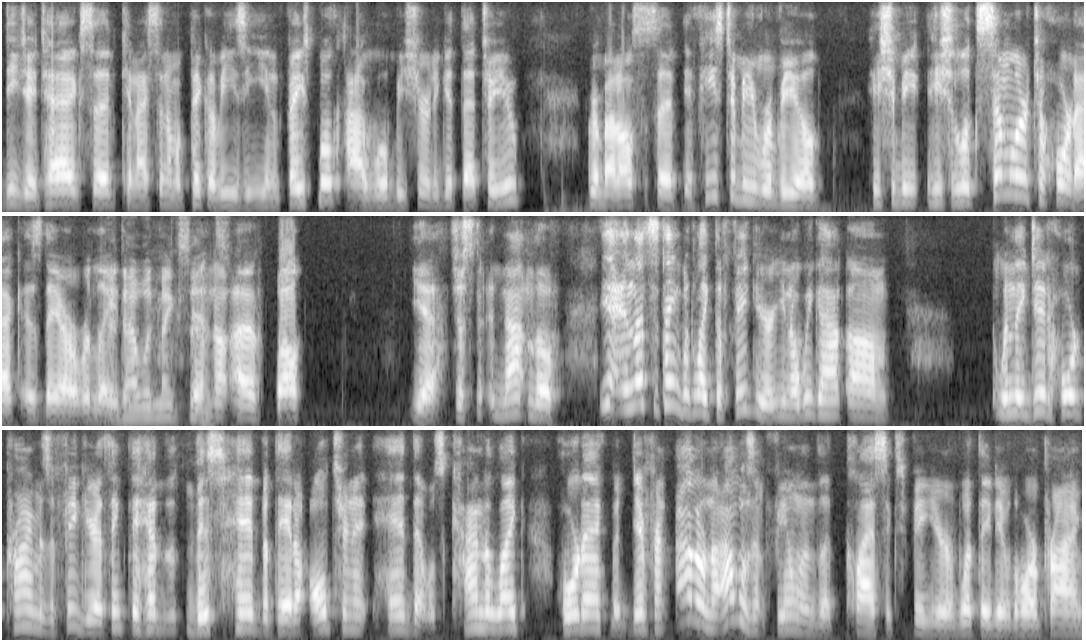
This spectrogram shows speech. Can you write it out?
DJ Tag said, Can I send him a pic of Easy E in Facebook? I will be sure to get that to you. Grimbot also said, If he's to be revealed, he should be he should look similar to Hordak as they are related. That would make Yeah, sense. no, uh, well, yeah, just not in the yeah, and that's the thing with like the figure. You know, we got um when they did Horde Prime as a figure, I think they had this head, but they had an alternate head that was kind of like Hordak but different. I don't know. I wasn't feeling the classics figure of what they did with Horde Prime,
